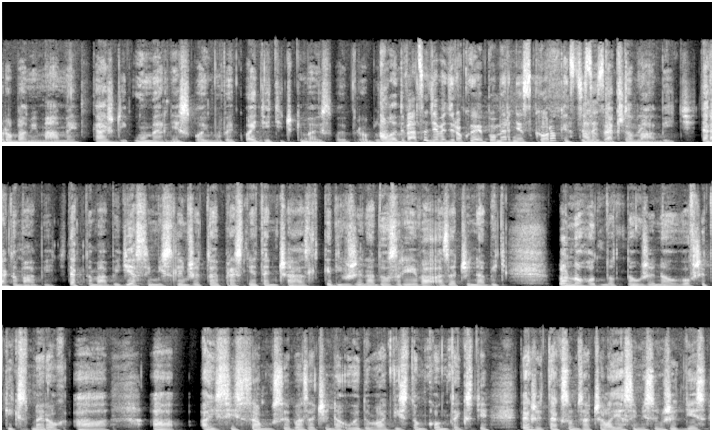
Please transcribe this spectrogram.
problémy máme každý úmerne svojmu veku, aj detičky majú svoje problémy. Ale 29 rokov je pomerne skoro, keď ste Ale tak to má byť, tak, tak to má byť, tak to má byť. Ja si myslím, že to je presne ten čas, kedy už žena dozrieva a začína byť plnohodnotnou ženou vo všetkých smeroch a, a, aj si samu seba začína uvedomovať v istom kontexte. Takže tak som začala. Ja si myslím, že dnes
